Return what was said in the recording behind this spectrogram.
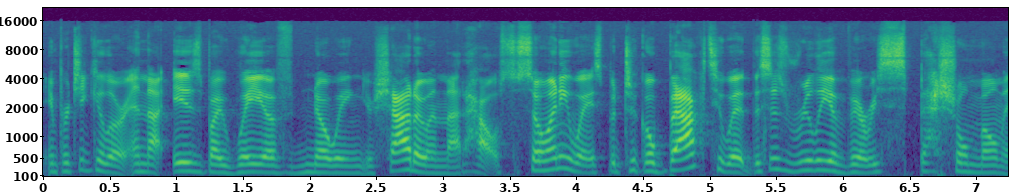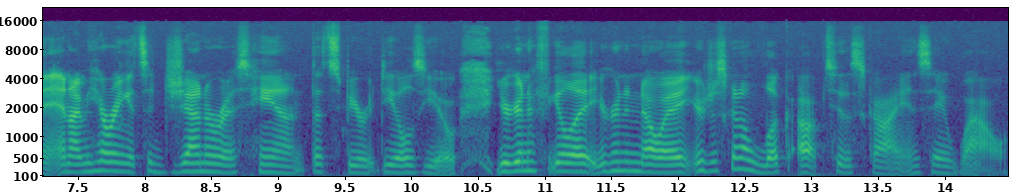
in particular. And that is by way of knowing your shadow in that house. So, anyways, but to go back to it, this is really a very special moment. And I'm hearing it's a generous hand that Spirit deals you. You're going to feel it, you're going to know it. You're just going to look up to the sky and say, wow.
